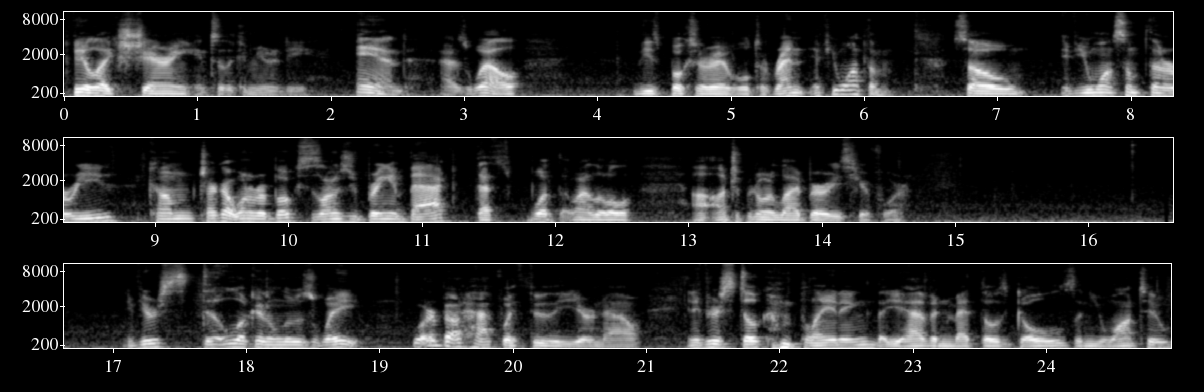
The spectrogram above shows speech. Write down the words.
feel like sharing into the community. And as well, these books are able to rent if you want them. So if you want something to read, come check out one of our books. As long as you bring it back, that's what my little uh, entrepreneur library is here for. If you're still looking to lose weight, we're about halfway through the year now, and if you're still complaining that you haven't met those goals and you want to,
